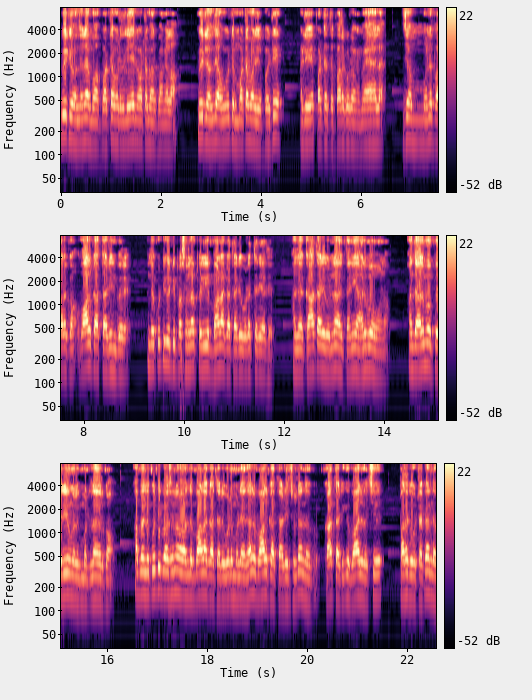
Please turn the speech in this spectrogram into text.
வீட்டுக்கு வந்தோன்னா பட்டை ஓட்டுறதுலேயே நோட்டமாக இருப்பாங்கலாம் வீட்டில் வந்து அவங்க வீட்டு மொட்டை மாடியில் போயிட்டு அப்படியே பட்டத்தை பறக்க விடுவாங்க மேலே. ஜம்முன்னு பறக்கும். வால் காத்தாடின்னு பேர். இந்த குட்டி குட்டி பசங்களாம் பெரிய பானா காத்தாடி விட தெரியாது. அந்த காத்தாடி விடலாம் அது தனியாக அனுபவம் வேணும். அந்த அனுபவம் பெரியவங்களுக்கு மட்டும்தான் இருக்கும். அப்போ இந்த குட்டி பசங்களும் அந்த பாலா காத்தாடி விட முடியாதனால வால் காத்தாடின்னு சொல்லிட்டு அந்த காத்தாடிக்கு வால் வச்சு பறக்க விட்டாக்கா அந்த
